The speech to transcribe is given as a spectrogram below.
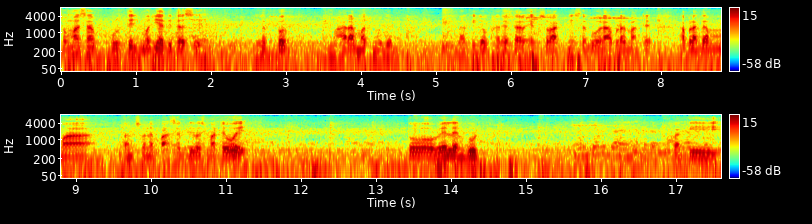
ચોમાસા પૂરતી જ મર્યાદિત હશે. લગભગ મારા મત મુજબ. બાકી જો ખરેખર એકસો આઠની સગવડ આપણા માટે, આપણા ગામમાં ત્રણસો ને પાસઠ દિવસ માટે હોય, તો વેલ એન્ડ ગુડ બાકી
